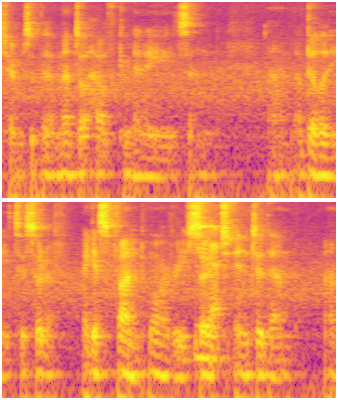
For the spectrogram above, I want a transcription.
terms of the mental health committees and um, ability to sort of, I guess, fund more research yeah. into them. Um,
